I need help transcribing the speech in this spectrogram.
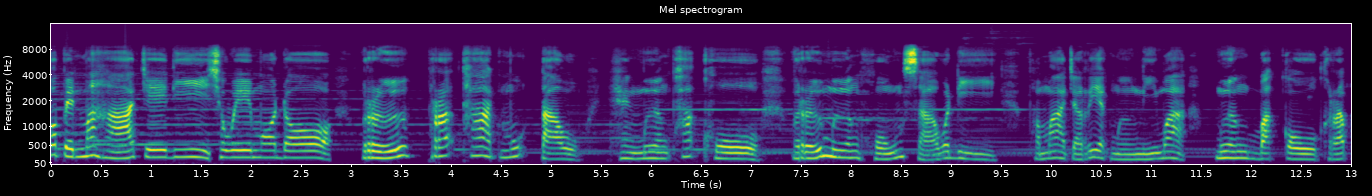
ก็เป็นมหาเจดีย์ชเวมอดอ หรือพระธาตุมุเตา แห่งเมืองพระโค หรือเมืองหงสาวดี พม่าจะเรียกเมืองนี้ว่า เมืองบาโกครับ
